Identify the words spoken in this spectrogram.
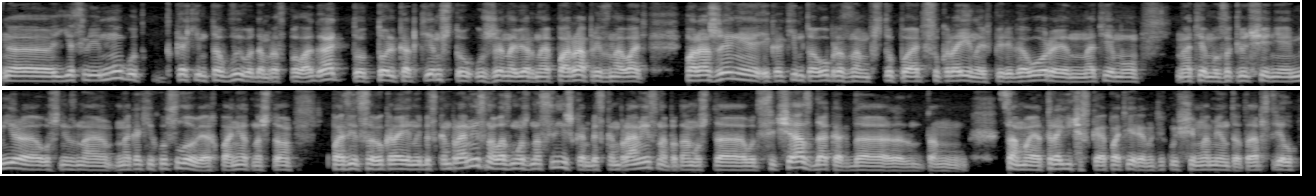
Э, если и могут каким-то выводом располагать, то только к тем, что уже, наверное, пора признавать поражение и каким-то образом вступать с Украиной в переговоры на тему на тему заключения мира, уж не знаю, на каких условиях. Понятно, что позиция Украины бескомпромиссна, возможно, слишком бескомпромиссна, потому что вот сейчас, да, когда там самая трагическая потеря на текущий момент это обстрел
